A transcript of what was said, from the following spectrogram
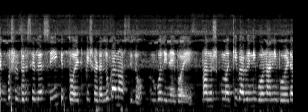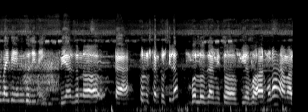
এক বছর ধরে ছেলে আছি কিন্তু এই বিষয়টা লুকানো আসছিল বলি নাই বয়ে মানুষ কীভাবে নিব না নিব এটা ভাইবে আমি বলি নাই। বিয়ার জন্য একটা অনুষ্ঠান করছিলাম। বলল যে আমি তো বিয়ে হারবো না আমার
